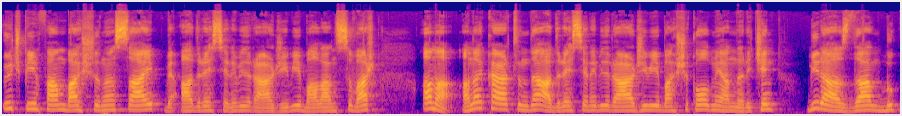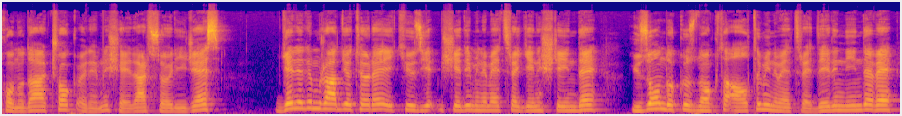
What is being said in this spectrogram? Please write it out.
3000 fan başlığına sahip ve adreslenebilir RGB bağlantısı var. Ama anakartında adreslenebilir RGB başlık olmayanlar için birazdan bu konuda çok önemli şeyler söyleyeceğiz. Gelelim radyatöre 277 mm genişliğinde, 119.6 mm derinliğinde ve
